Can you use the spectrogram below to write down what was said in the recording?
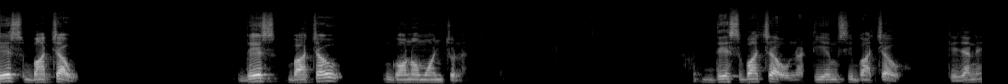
দেশ বাঁচাও? দেশ বাঁচাও গণমঞ্চ নাকি? দেশ বাঁচাও না টিএমসি বাঁচাও, কে জানে?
